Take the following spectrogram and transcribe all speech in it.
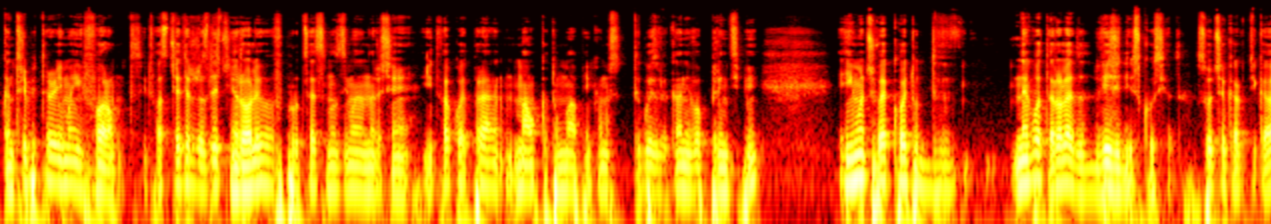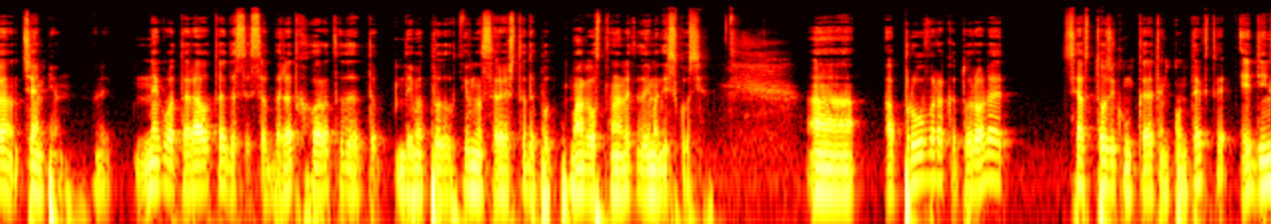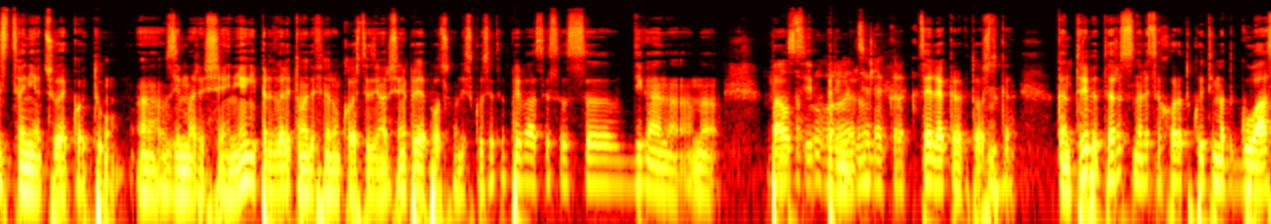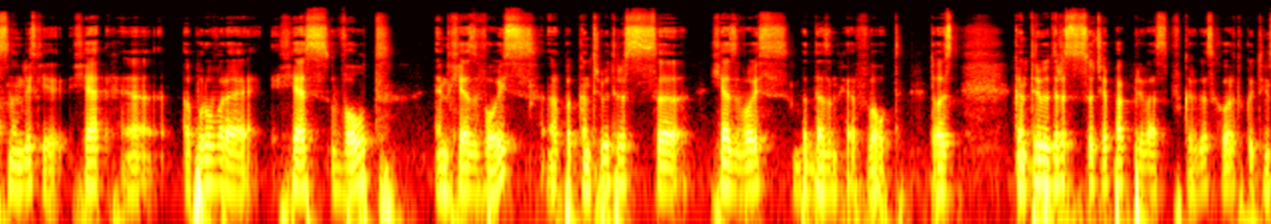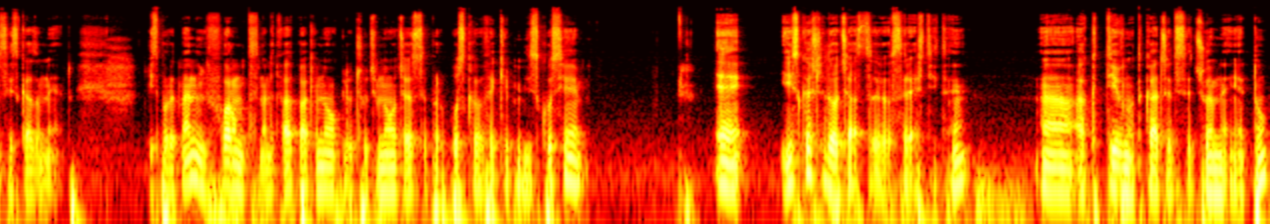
contributor, има informed. И това са четири различни роли в процеса на взимане на решение. И това, което прави малко като мапинг, ама ще го извека на ниво принципи, и има човек, който неговата роля е да движи дискусията. В случая, както ти каза, чемпион. Нали, неговата работа е да се съберат хората, да, да, да имат продуктивна среща, да подпомага останалите да има дискусия. А, а провъра като роля е сега в този конкретен контекст е единствения човек, който а, взима решение и предварително е дефиниран кой ще взима решение, преди да почне дискусията. При вас е с а, дигане на, на палци, примерно. Целият кръг. Целият кръг, точно така. Contributors нали, са хората, които имат глас на английски. Approver е has vote and has voice, а пък contributors са has voice but doesn't have vote. Тоест, contributors в случая пак при вас в кръга са хората, които им се изказва мнението. И според мен informed, нали, това пак е много ключово, че много често се пропуска в екипни дискусии, е искаш ли да участваш в срещите а, активно, така че ти се чуе мнението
